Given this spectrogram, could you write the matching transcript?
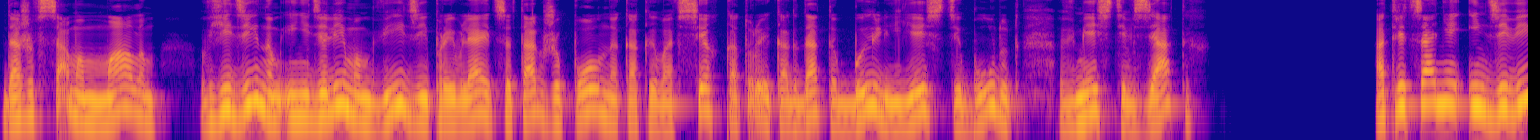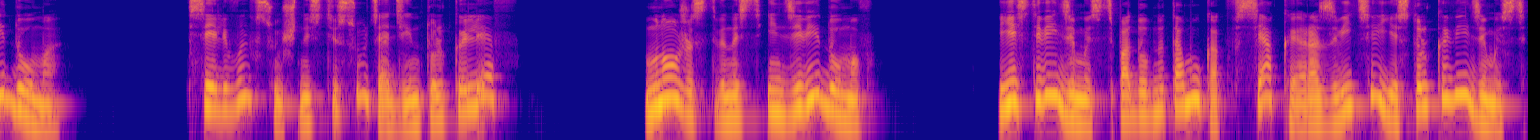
даже в самом малом, в едином и неделимом виде и проявляется так же полно, как и во всех, которые когда-то были, есть и будут вместе взятых. Отрицание индивидуума. Все львы, в сущности, суть один только лев. Множественность индивидуумов есть видимость, подобно тому, как всякое развитие есть только видимость.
